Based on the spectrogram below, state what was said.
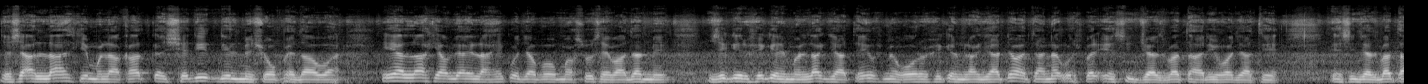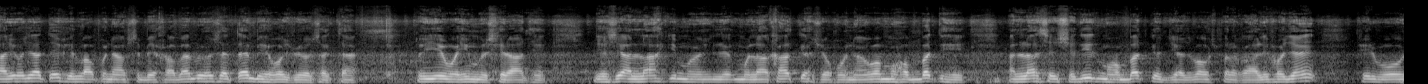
جیسے اللہ کی ملاقات کا شدید دل میں شوق پیدا ہوا۔ یہ اللہ کے اولیاء اللہ کو جب وہ مخصوص عبادت میں ذکر فکر میں لگ جاتے ہیں، اس میں غور و فکر میں لگ جاتے ہیں اور اچانک اس پر ایسی جذبہ طاری ہو جاتی ہے ایسی جذبہ طاری ہو جاتے ہیں، پھر وہ اپنے آپ سے بے خبر بھی ہو سکتا ہے، بے ہوش بھی ہو سکتا ہے۔ تو یہ وہی مشکلات ہیں۔ جیسے اللہ کی ملاقات کا شوق ہونا وہ محبت ہی اللہ سے شدید محبت کے جذبہ اس پر غالب ہو جائیں پھر وہ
